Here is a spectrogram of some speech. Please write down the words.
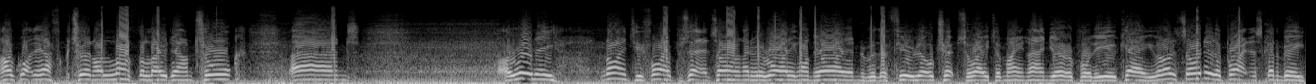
I've got the Africa Twin, I love the low down torque, and I really 95% of the time I'm going to be riding on the island with a few little trips away to mainland Europe or the UK. So I need a bike that's going to be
